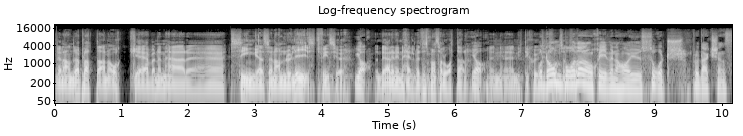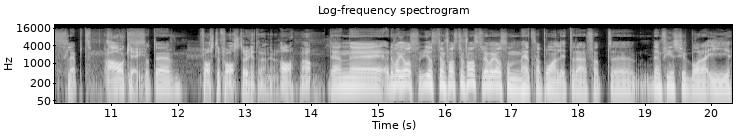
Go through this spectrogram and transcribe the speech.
den andra plattan och även den här eh, Singelsen Unreleased finns ju. ja. Där är det en helvetes massa låtar. Ja. En, eh, 97 Och de, 2002. båda de skivorna har ju Sorts Productions släppt. Ja, okej. Så att det, Faster Faster heter den ja. ja. ja. Den, eh, det var jag, just den Faster Faster, det var jag som hetsade på honom lite där. För att eh, den finns ju bara i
